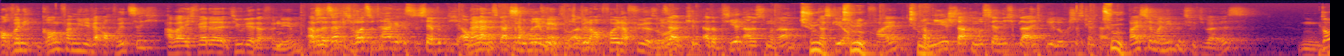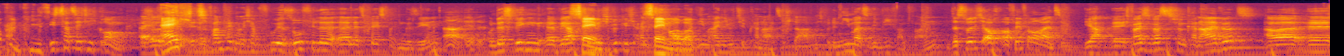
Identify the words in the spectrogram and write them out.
Auch wenn die Gronk-Familie wäre auch witzig, aber ich werde Julia dafür nehmen. Aber letztendlich heutzutage ist es ja wirklich auch nein, nein, alles gar das kein Problem okay. mehr. So, Ich bin also, auch voll dafür so. Wie gesagt, Kind adoptieren, alles drum und dran. True, Das geht auf true. jeden Fall. Familie starten muss ja nicht gleich biologisches Kind True. Weißt du, wer mein Lieblings-YouTuber ist? Doppelpiece. Ist tatsächlich Gronk. Also, Echt? Fun Fact, ich habe früher so viele äh, Let's Plays von ihm gesehen. Ah, irre. Und deswegen äh, wäre es für mich wirklich ein Same, Traum, aber. mit ihm einen YouTube-Kanal zu starten. Ich würde niemals mit dem Beef anfangen. Das würde ich auch auf jeden Fall mal reinziehen. Ja, äh, ich weiß nicht, was das für ein Kanal wird, aber äh,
